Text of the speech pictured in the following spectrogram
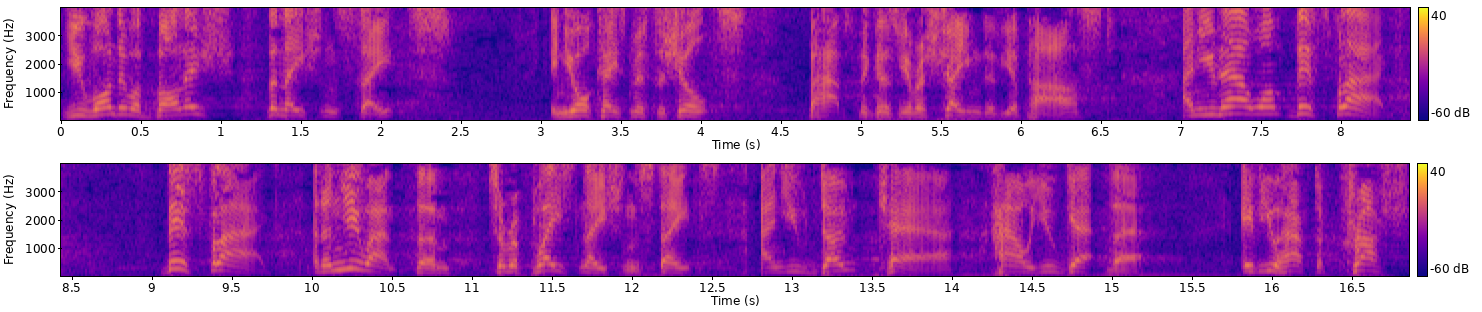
You want to abolish the nation states, in your case, Mr Schulz, perhaps because you are ashamed of your past, and you now want this flag, this flag and a new anthem to replace nation states, and you do not care how you get there. If you have to crush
